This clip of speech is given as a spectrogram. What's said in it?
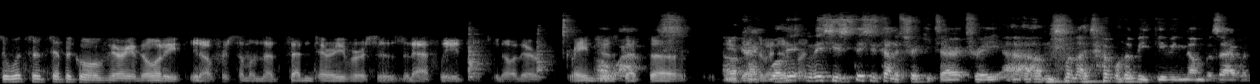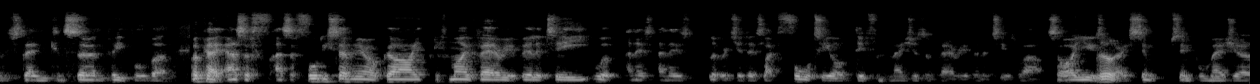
So, what's a typical variability, you know, for someone that's sedentary versus an athlete? You know, their ranges oh, wow. that uh, Okay. Well, this is this is kind of tricky territory, um, and I don't want to be giving numbers out which then concern people. But okay, as a as a forty seven year old guy, if my variability, well, and there's and there's look, Richard, there's like forty odd different measures of variability as well. So I use really? a very sim- simple measure,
